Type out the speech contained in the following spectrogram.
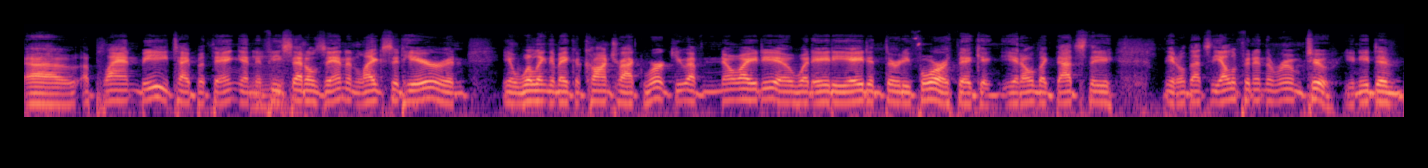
uh, a plan B type of thing. And if he settles in and likes it here and you know willing to make a contract work, you have no idea what 88 and 34 are thinking. You know, like that's the you know that's the elephant in the room too. You need to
